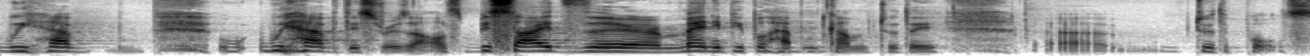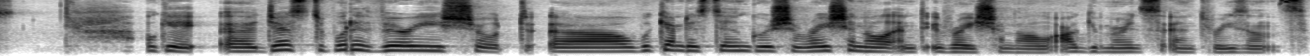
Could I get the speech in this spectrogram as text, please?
we have we have these results, besides the many people haven't come to the, uh, to the polls. Okay, uh, just to put it very short, uh, we can distinguish rational and irrational arguments and reasons.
